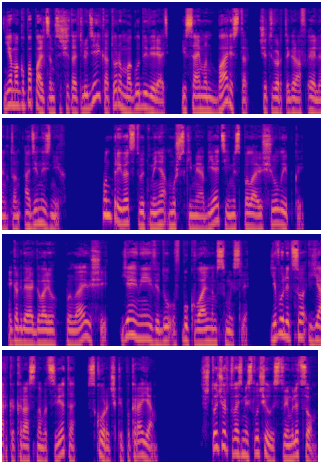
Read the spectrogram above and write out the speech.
Я могу по пальцам сосчитать людей, которым могу доверять, и Саймон Барристер, четвертый граф Эллингтон, один из них. Он приветствует меня мужскими объятиями с пылающей улыбкой. И когда я говорю «пылающий», я имею в виду в буквальном смысле. Его лицо ярко-красного цвета с корочкой по краям. Что, черт возьми, случилось с твоим лицом?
